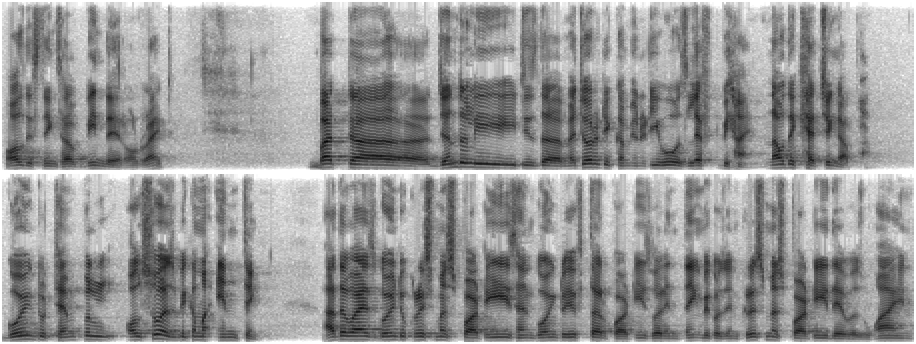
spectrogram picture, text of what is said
all these things have been there, all right? But uh, generally, it is the majority community who was left behind. Now they're catching up. Going to temple also has become an in thing. Otherwise, going to Christmas parties and going to iftar parties were in thing because in Christmas party there was wine,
